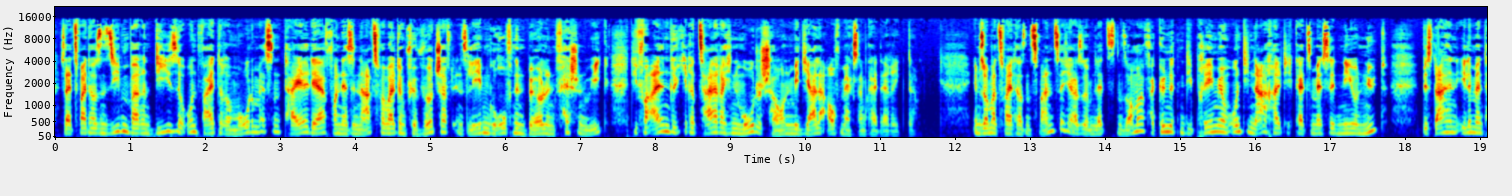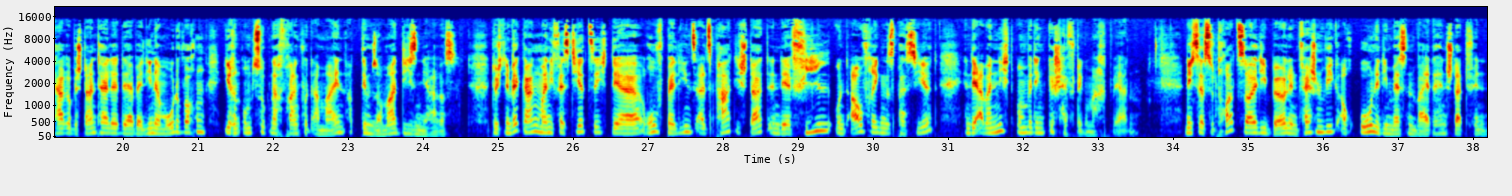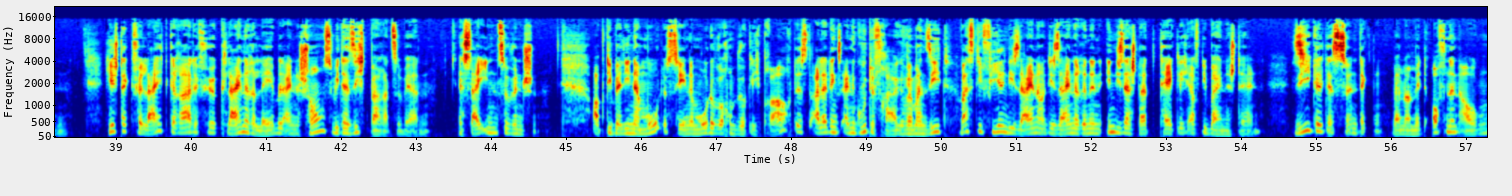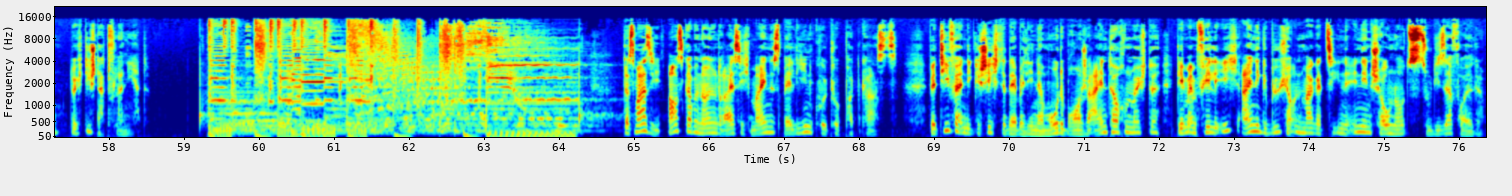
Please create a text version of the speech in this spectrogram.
Seit 2007 waren diese und weitere Modemessen Teil der von der Senatsverwaltung für Wirtschaft ins Leben gerufenen Berlin Fashion Week, die vor allem durch ihre zahlreichen Modeschauen mediale Aufmerksamkeit erregte. Im Sommer 2020, also im letzten Sommer, verkündeten die Premium- und die Nachhaltigkeitsmesse Neonyt, bis dahin elementare Bestandteile der Berliner Modewochen, ihren Umzug nach Frankfurt am Main ab dem Sommer diesen Jahres. Durch den Weggang manifestiert sich der Ruf Berlins als Partystadt, in der viel und Aufregendes passiert, in der aber nicht unbedingt Geschäfte gemacht werden. Nichtsdestotrotz soll die Berlin Fashion Week auch ohne die Messen weiterhin stattfinden. Hier steckt vielleicht gerade für kleinere Label eine Chance, wieder sichtbarer zu werden. Es sei ihnen zu wünschen. Ob die Berliner Modeszene Modewochen wirklich braucht, ist allerdings eine gute Frage, wenn man sieht, was die vielen Designer und Designerinnen in dieser Stadt täglich auf die Beine stellen. Sie gilt es zu entdecken, wenn man mit offenen Augen durch die Stadt flaniert. Das war sie, Ausgabe 39 meines Berlin Kultur Podcasts. Wer tiefer in die Geschichte der Berliner Modebranche eintauchen möchte, dem empfehle ich einige Bücher und Magazine in den Show Notes zu dieser Folge.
